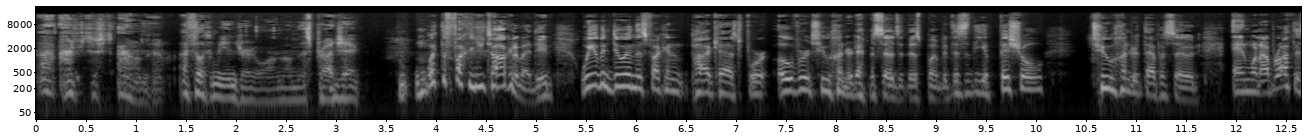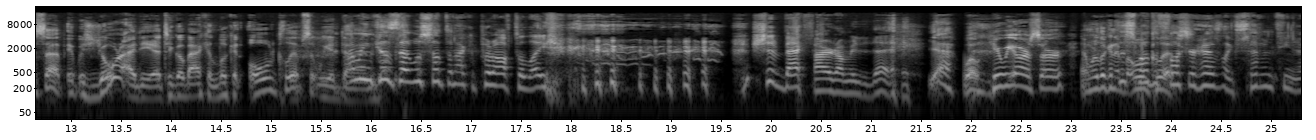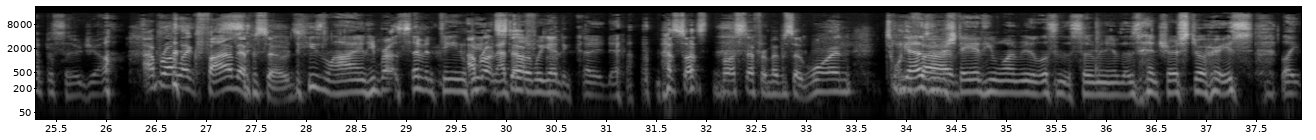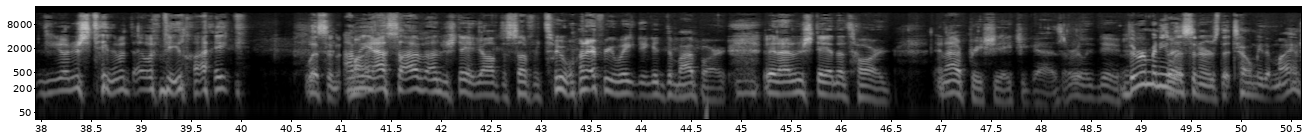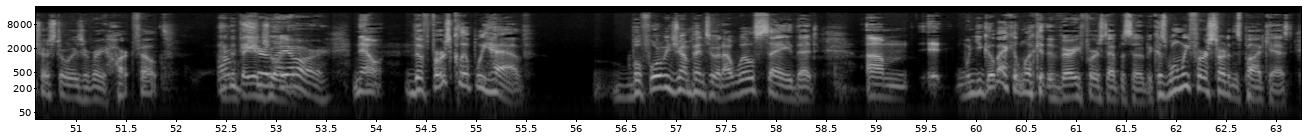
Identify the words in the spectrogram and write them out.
I, I'm just, I don't know. I feel like I'm being dragged along on this project. What the fuck are you talking about, dude? We've been doing this fucking podcast for over 200 episodes at this point, but this is the official 200th episode. And when I brought this up, it was your idea to go back and look at old clips that we had done. I mean, because that was something I could put off to later. Shit backfired on me today. yeah, well, here we are, sir, and we're looking at This old motherfucker has like 17 episodes, y'all. I brought like five episodes. He's lying. He brought 17. I brought and I stuff- told him we had to cut it down. I saw, brought stuff from episode one, You 25. guys understand he wanted me to listen to so many of those intro stories. Like, do you understand what that would be like? Listen, I my- mean, I, I understand y'all have to suffer through one every week to get to my part, and I understand that's hard, and I appreciate you guys. I really do. there are many But- listeners that tell me that my intro stories are very heartfelt. and I'm that sure enjoy they them. are. Now, the first clip we have, before we jump into it, I will say that um, it, when you go back and look at the very first episode, because when we first started this podcast,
